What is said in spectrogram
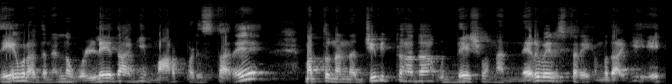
ದೇವರು ಅದನ್ನೆಲ್ಲ ಒಳ್ಳೆಯದಾಗಿ ಮಾರ್ಪಡಿಸ್ತಾರೆ ಮತ್ತು ನನ್ನ ಜೀವಿತದ ಉದ್ದೇಶವನ್ನ ನೆರವೇರಿಸ್ತಾರೆ ಎಂಬುದಾಗಿ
